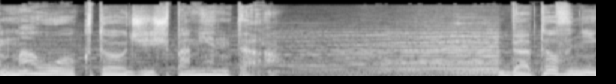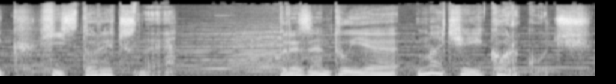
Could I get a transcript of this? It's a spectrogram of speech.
Mało kto dziś pamięta. Datownik historyczny prezentuje Maciej Korkuć.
